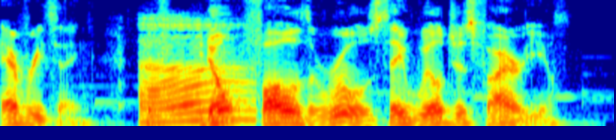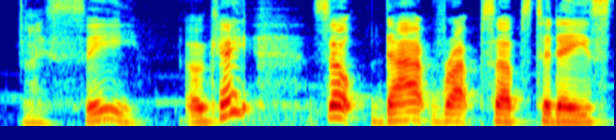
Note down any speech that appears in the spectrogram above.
everything. If you don't follow the rules, they will just fire you. I see. Okay. So that wraps up today's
